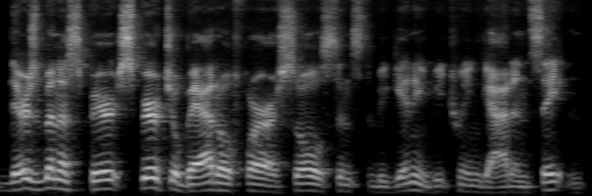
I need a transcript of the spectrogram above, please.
there's been a spirit, spiritual battle for our souls since the beginning between God and Satan.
